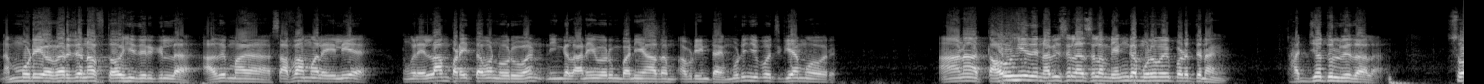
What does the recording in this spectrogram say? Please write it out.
நம்முடைய வெர்ஜன் ஆஃப் தௌஹீத் இருக்குல்ல அது ம சஃபா மலையிலேயே உங்களை எல்லாம் படைத்தவன் ஒருவன் நீங்கள் அனைவரும் பணியாதம் அப்படின்ட்டாங்க. முடிஞ்சு போச்சு கேம் ஓவர் ஆனால் தௌஹீது நபிசுல்லாஸ்லம் எங்கே முழுமைப்படுத்தினாங்க? ஹஜ்ஜத்துல் விதால. ஸோ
